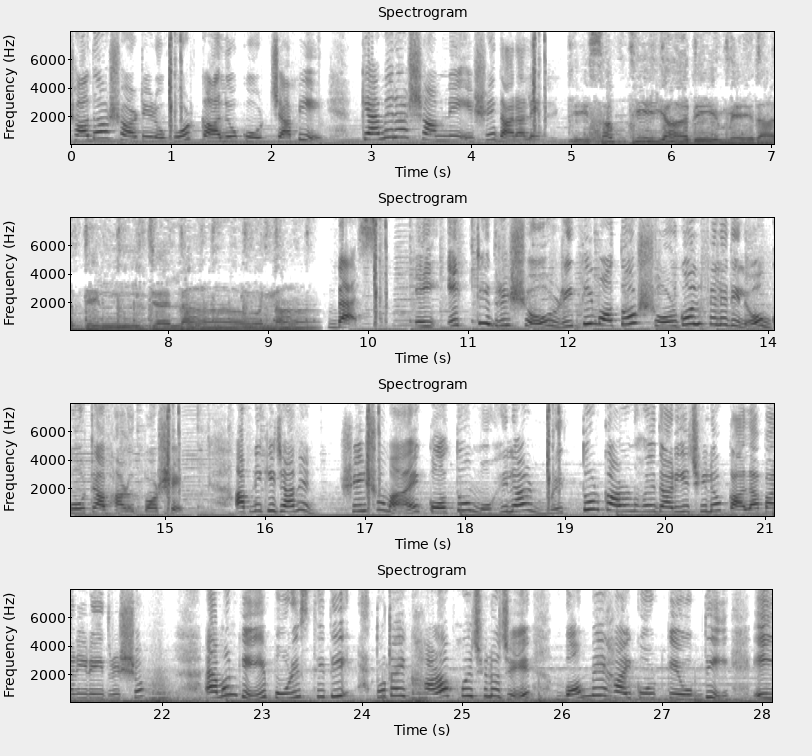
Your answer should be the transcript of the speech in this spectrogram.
সাদা শার্টের ওপর কালো কোট চাপিয়ে ক্যামেরার সামনে এসে দাঁড়ালেন। ব্যাস এই একটি দৃশ্য রীতিমতো শোরগোল ফেলে দিল গোটা ভারতবর্ষে। আপনি কি জানেন, সেই সময় কত মহিলার মৃত্যুর কারণ হয়ে দাঁড়িয়েছিল কালা পানির এই দৃশ্য? এমনকি পরিস্থিতি এতটাই খারাপ হয়েছিল যে বম্বে হাইকোর্টকে অবধি এই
